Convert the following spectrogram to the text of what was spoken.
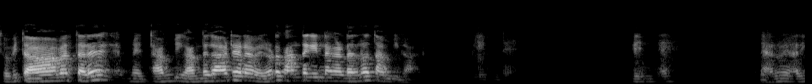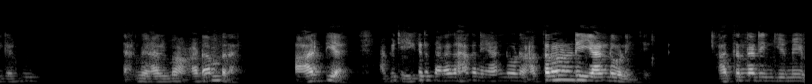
තොපි තාමතර මේ තම්බි කන්ද ගාට යන වෙනකොට කන්ද ගින්න ගන්න හදනවා තම්බි ගාට. වෙන්නේ වෙන්නේ ධර්මයේ හරි ගැඹුරු. ධර්මයේ හරිම ආඩම්බරයි. ආඩ්‍යයි. අපිට ඒකට තර ගහගෙන යන්න ඕනේ. හතරනට යන්න ඕනේ ඉතින්. හතරනටින් ගිය මේ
